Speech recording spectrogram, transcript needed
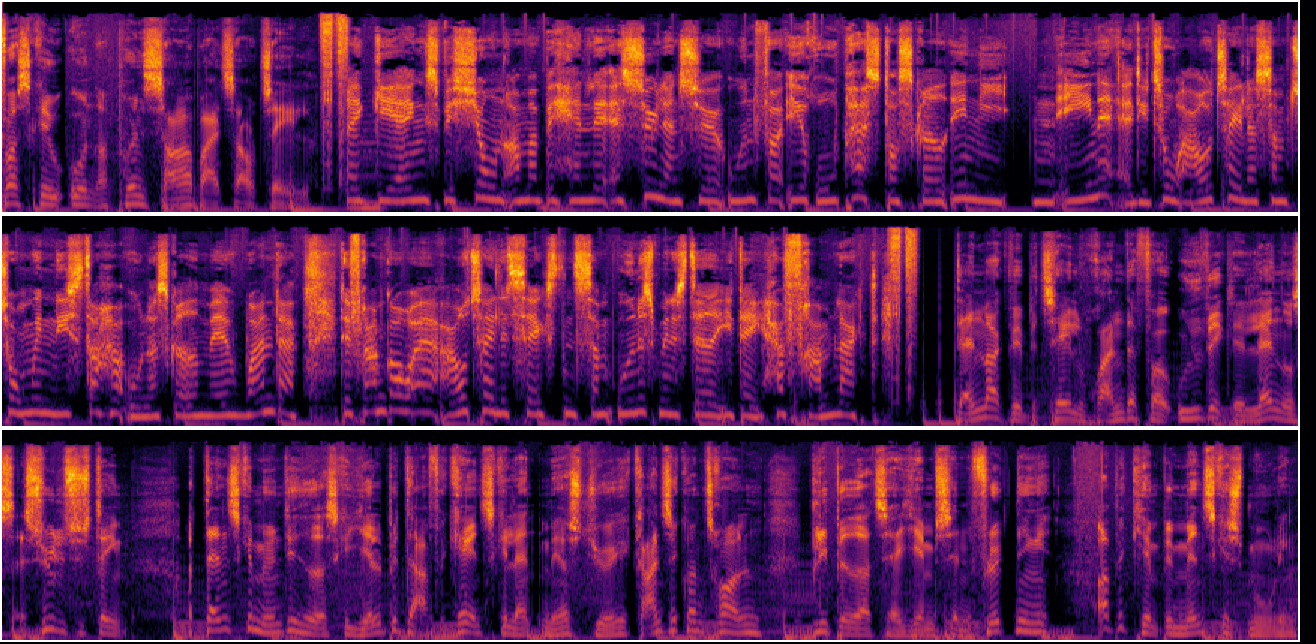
for at skrive under på en samarbejdsaftale. Regeringens vision om at behandle asylansøgere uden for Europa står skrevet ind i den ene af de to aftaler, som to minister har underskrevet med Rwanda. Det fremgår af aftaleteksten, som Udenrigsministeriet i dag har fremlagt. Danmark vil betale Rwanda for at udvikle landets asylsystem, og danske myndigheder skal hjælpe det afrikanske land med at styrke grænsekontrollen, blive bedre til at hjemsende flygtninge og bekæmpe menneskesmugling.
